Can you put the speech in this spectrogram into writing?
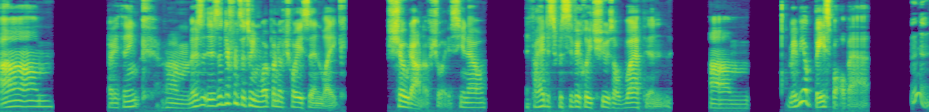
Um, I think um, there's there's a difference between weapon of choice and like showdown of choice. You know, if I had to specifically choose a weapon, um, maybe a baseball bat. Mm.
